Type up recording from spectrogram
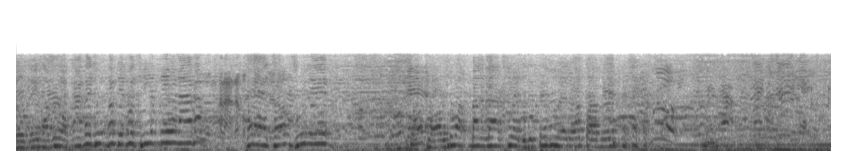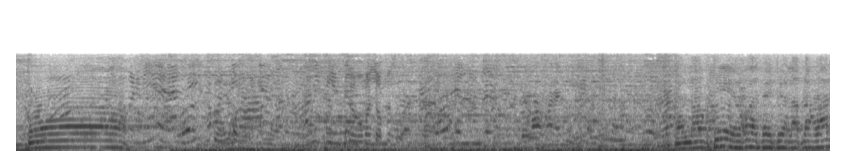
ลูกนี้ทำให้ออกงานไม่ทุกครับเดี๋ยวเขาทียังมีเวลาครับแค่สองศูนย์เองสอพอวิวัฒน์นั่งหน้าเครียดอยู่เต็นท์เลยนะครับตอนนี้ ลองเท่ว่าใส่เสื้อรับรางวัล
